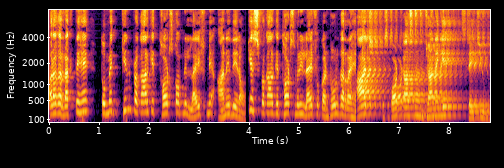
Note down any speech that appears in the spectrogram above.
और अगर रखते हैं तो मैं किन प्रकार के थॉट्स को अपने लाइफ में आने दे रहा हूँ? किस प्रकार के थॉट्स मेरी लाइफ को कंट्रोल कर रहे हैं? आज इस पॉडकास्ट में हम जानेंगे stay tuned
